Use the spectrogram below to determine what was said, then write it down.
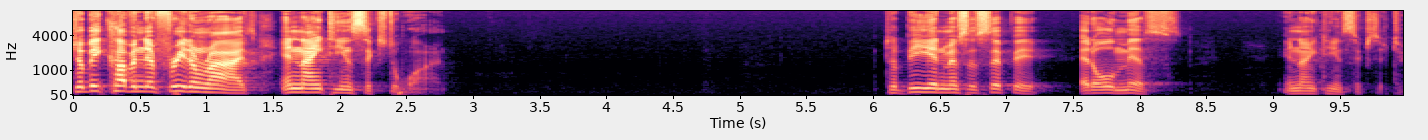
To be covering the Freedom Rides in 1961. To be in Mississippi at Ole Miss in 1962.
